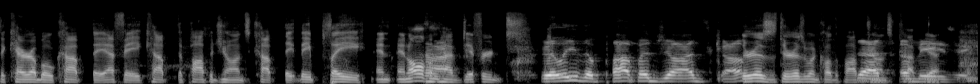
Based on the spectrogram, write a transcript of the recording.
the Carabao Cup, the FA Cup, the Papa John's Cup. They they play, and and all of them Ah. have different. really the Papa John's Cup. There is there is one called the Papa John's That's Cup, yeah. amazing.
